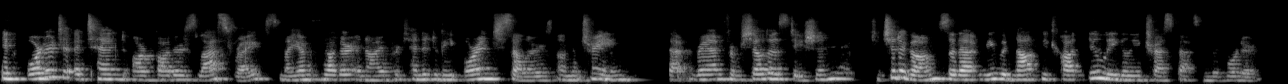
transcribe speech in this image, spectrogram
In order to attend our father's last rites, my young brother and I pretended to be orange sellers on the train that ran from Sealdah station to Chittagong so that we would not be caught illegally trespassing the border.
